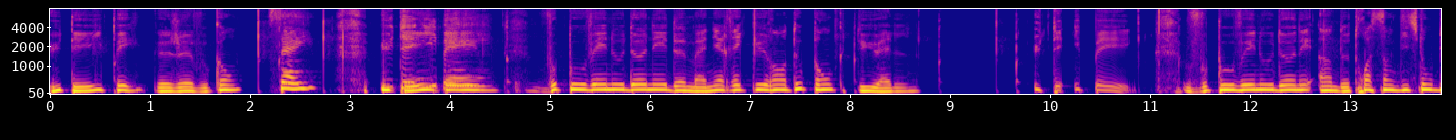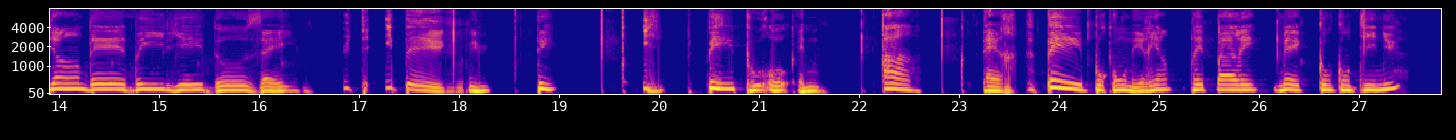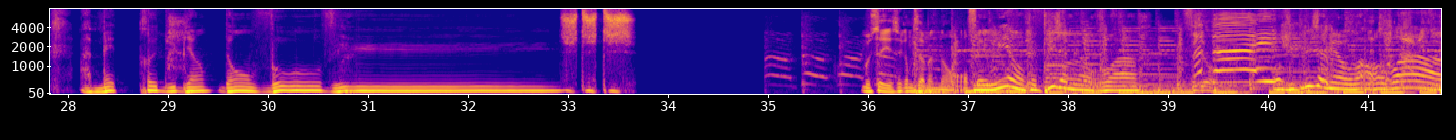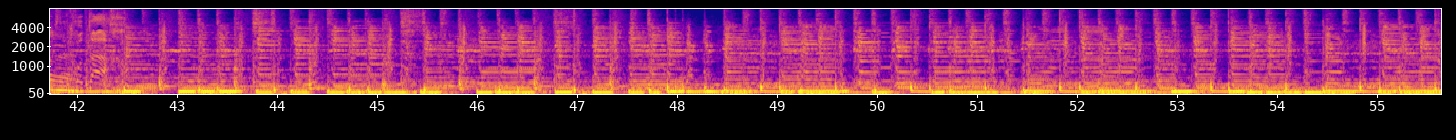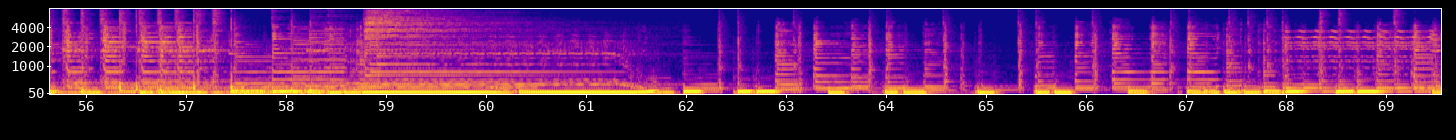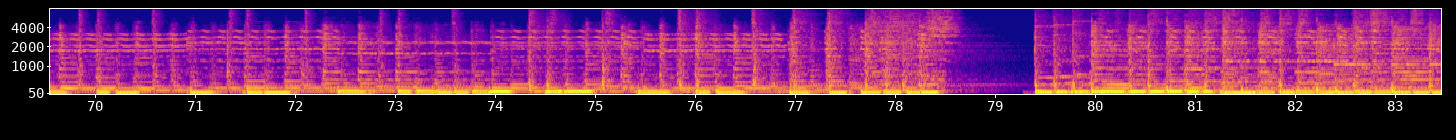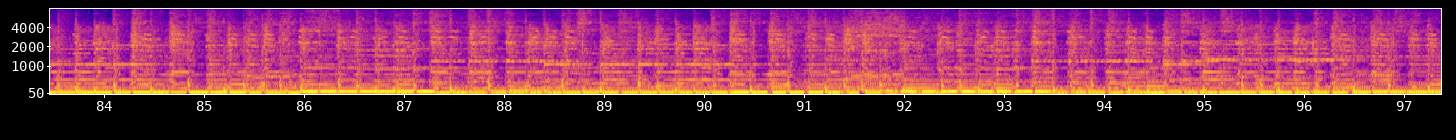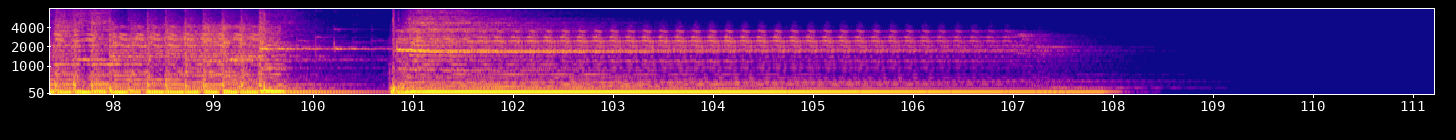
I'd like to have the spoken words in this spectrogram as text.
UTIP que je vous conseille. UTIP. Vous pouvez nous donner de manière récurrente ou ponctuelle. UTIP. Vous pouvez nous donner 1, 2, 3, 5, 10 ou bien des milliers d'oseilles. UTIP. P pour O-N. A. R. P pour qu'on n'ait rien préparé, mais qu'on continue à mettre du bien dans vos vues. Bon, ça y est, c'est comme ça maintenant. On fait. Mais oui, on fait plus jamais au revoir. on fait le- On dit plus jamais au revoir. Au revoir.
